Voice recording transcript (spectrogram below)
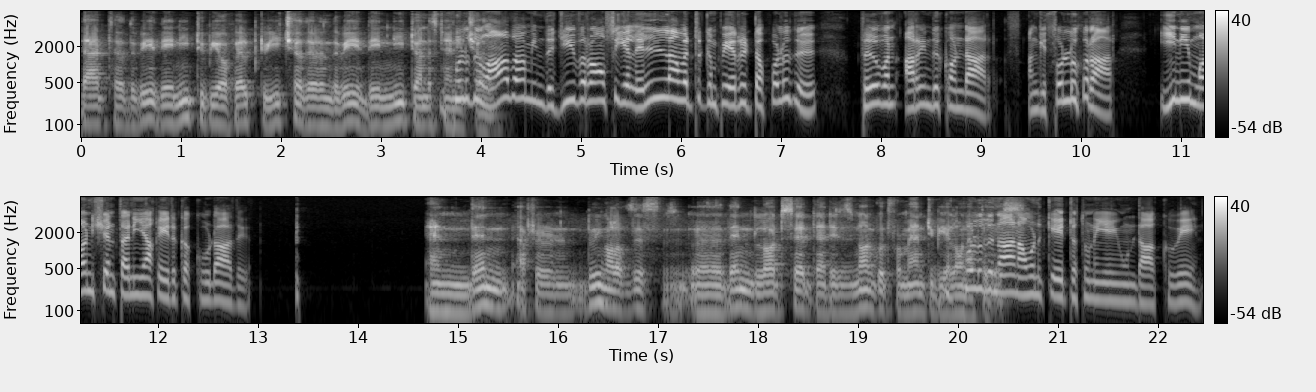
that uh, the way they need to be of help to each other and the way they need to understand each இப்பொழுது other. ஆதாம் இந்த ஜீவராசிகள் எல்லாவற்றுக்கும் பெயரிட்ட பொழுது தேவன் அறிந்து கொண்டார் அங்கே சொல்லுகிறார் இனி மனுஷன் தனியாக இருக்கக்கூடாது And then, after doing all of this, uh, then the Lord said that it is not good for man to be alone after நான். அவனுக்கு ஏற்ற துணையை உண்டாக்குவேன்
